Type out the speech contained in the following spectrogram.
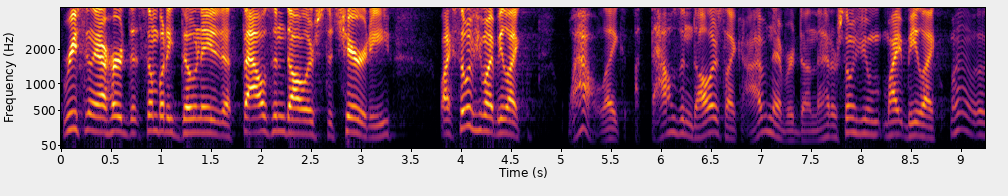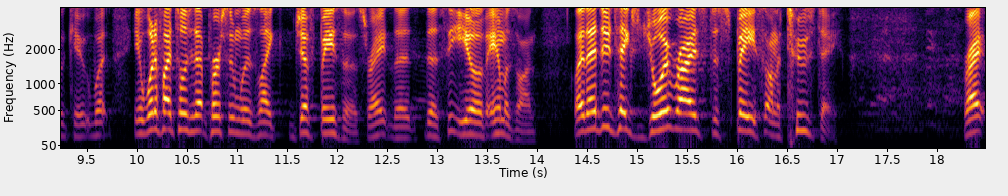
recently I heard that somebody donated $1,000 to charity, like some of you might be like, wow, like $1,000? Like I've never done that. Or some of you might be like, well, okay, what, you know, what if I told you that person was like Jeff Bezos, right? The, the CEO of Amazon. Like that dude takes joy rides to space on a Tuesday, right?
